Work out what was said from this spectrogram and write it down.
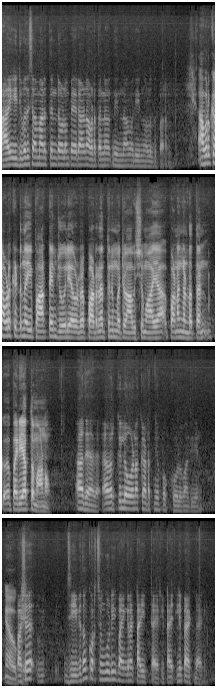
ആ ഇരുപത് ശതമാനത്തിന്റെ പേരാണ് അവിടെ തന്നെ നിന്നാൽ മതി എന്നുള്ളത് പറഞ്ഞത്. അവർക്ക് അവിടെ കിട്ടുന്ന ഈ പാർട്ട് ടൈം ജോലി അവരുടെ പഠനത്തിനും മറ്റും ആവശ്യമായ പണം കണ്ടെത്താൻ പര്യാപ്തമാണോ? അതെ അതെ. അവർക്ക് ലോണൊക്കെ അടഞ്ഞു പൊക്കോളും മതി. പക്ഷെ ജീവിതം കുറച്ചും കൂടി ഭയങ്കര ടൈറ്റ് ആയിരിക്കും ടൈറ്റ്ലി പാക്ഡ് ആയിരിക്കും.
